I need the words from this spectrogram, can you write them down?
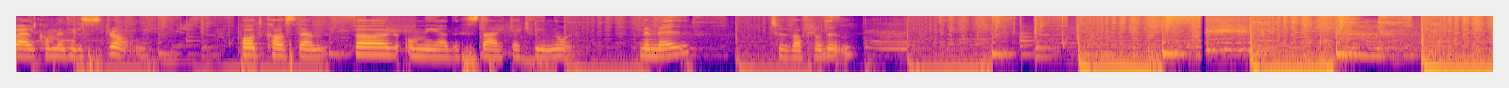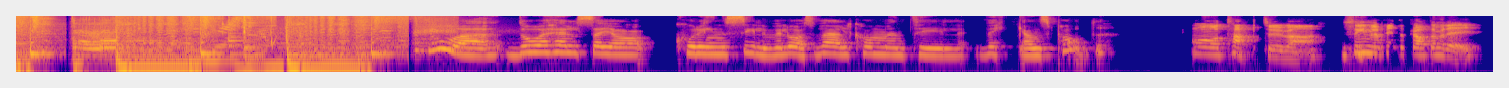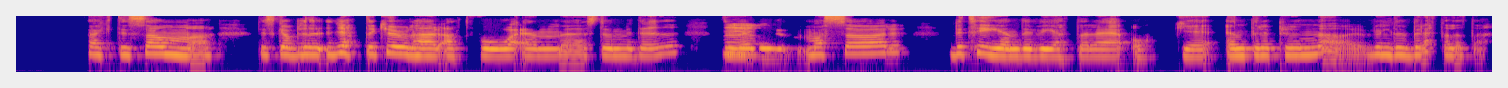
välkommen till Strong. Podcasten för och med starka kvinnor. Med mig, Tuva Flodin. Så, då hälsar jag Corinne Silverlås välkommen till veckans podd. Åh, tack Tuva. Så himla fint att prata med dig. Tack detsamma. Det ska bli jättekul här att få en eh, stund med dig. Du är Mm. ju massör, beteendevetare och eh, entreprenör. Vill du berätta lite?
